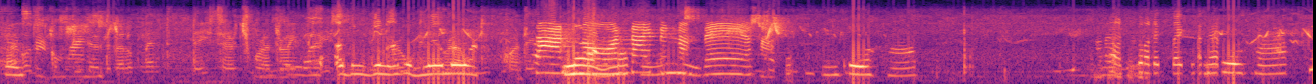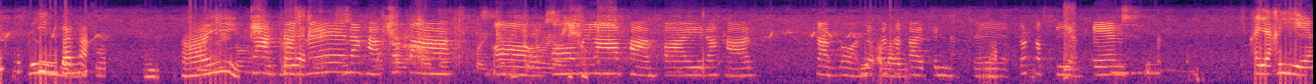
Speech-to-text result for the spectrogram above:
เกิน Maggots สาม complete วัน their development. They search for a dry place. เอาจริงๆนะผมเริ่มไม่ว่า where they จากหนอนกลายเป็นหนังแด้ค่ะคุณครูครับอะไรตัวเล็กๆอันคุเนี้ณยครูครับที่กินกันอะใช่จากหนังแด้นะคะก็จะเอ่อพอเวลาผ่านไปนะคะ จากหนอนเนี่ยก็จะกลายเป็นหนังแด้ก็จะเปลี่ยนเป็นขยะแขยง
